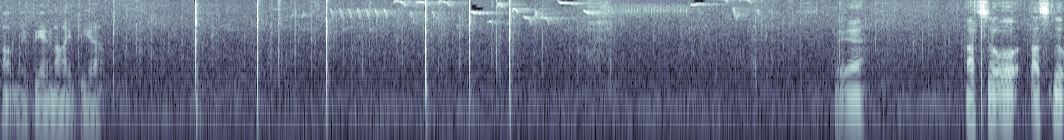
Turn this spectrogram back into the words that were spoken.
That may be an idea. But yeah. That's the, that's the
